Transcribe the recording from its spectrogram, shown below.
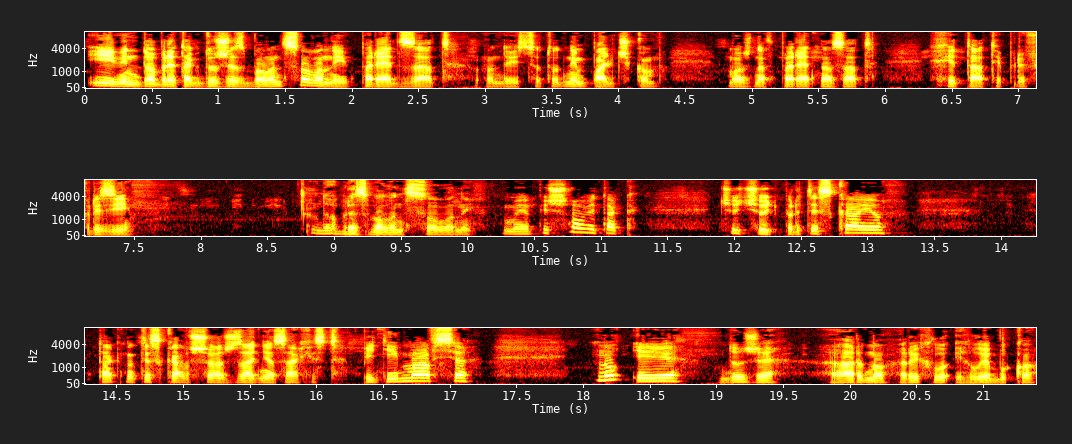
І він добре так дуже збалансований вперед-зад. Дивіться, тут одним пальчиком можна вперед-назад хитати при фрезі. Добре збалансований. Ну, Я пішов і так чуть-чуть притискаю. Так натискав, що аж задній захист підіймався. Ну і дуже гарно, рихло і глибоко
